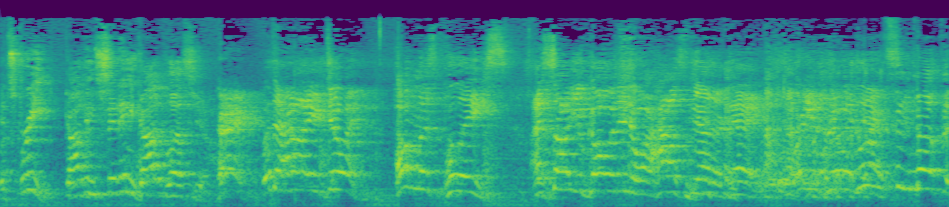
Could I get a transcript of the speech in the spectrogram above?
It's free. God can sit in. God bless you. Hey, what the hell are you doing? Homeless police! I saw you going into a house the other day. What are you doing You there? ain't seen nothing.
